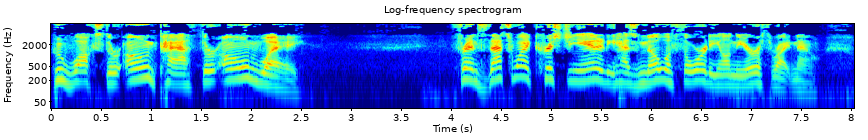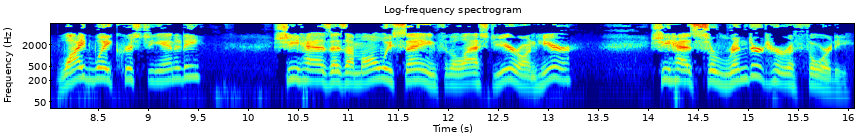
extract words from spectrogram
who walks their own path, their own way. Friends, that's why Christianity has no authority on the earth right now. Wide way Christianity, she has, as I'm always saying for the last year on here, she has surrendered her authority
